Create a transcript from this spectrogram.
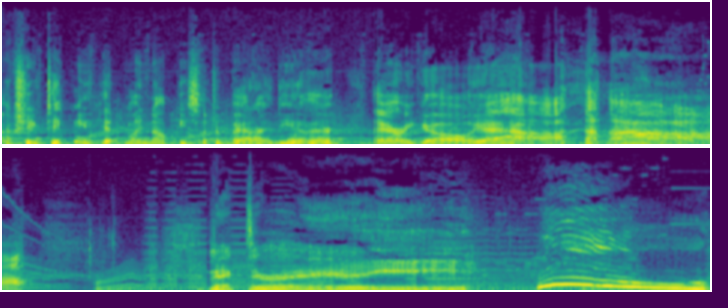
Actually, taking a hit might not be such a bad idea there. There we go. Yeah! Victory! Woo!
